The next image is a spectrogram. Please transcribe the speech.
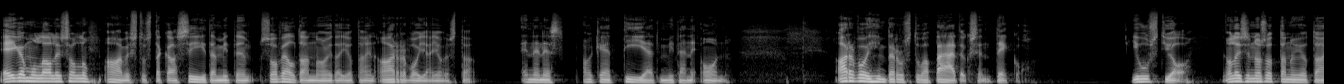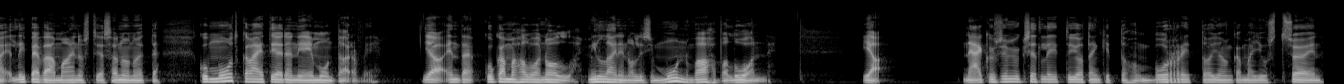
Eikä mulla olisi ollut aavistustakaan siitä, miten soveltaa noita jotain arvoja, joista en edes oikein tiedä, mitä ne on. Arvoihin perustuva päätöksenteko. Just joo. Olisin osoittanut jotain lipevää mainosta ja sanonut, että kun muutkaan ei tiedä, niin ei mun tarvii. Ja entä kuka mä haluan olla? Millainen olisi mun vahva luonne? Ja Nämä kysymykset liittyy jotenkin tuohon burritoon, jonka mä just söin.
